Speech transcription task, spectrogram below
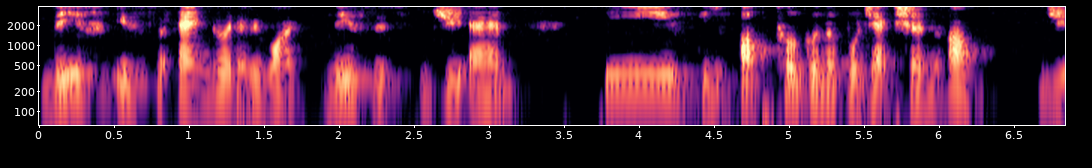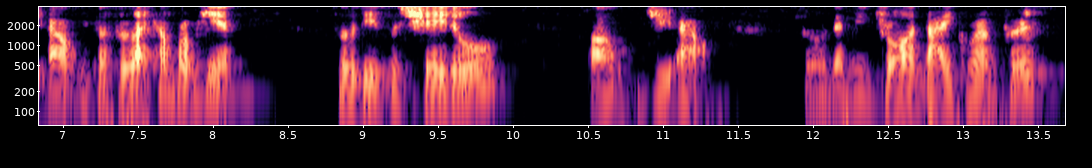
this is the angle that we want. This is GM is the orthogonal projection of GL because the light come from here. So this is a shadow of GL. So let me draw a diagram first.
